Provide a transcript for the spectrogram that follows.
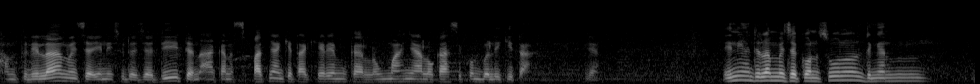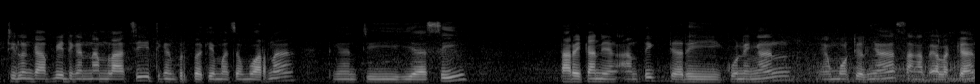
Alhamdulillah meja ini sudah jadi dan akan sepatnya kita kirim ke rumahnya lokasi pembeli kita. Ya. Ini adalah meja konsul dengan dilengkapi dengan 6 laci dengan berbagai macam warna dengan dihiasi tarikan yang antik dari kuningan yang modelnya sangat elegan.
